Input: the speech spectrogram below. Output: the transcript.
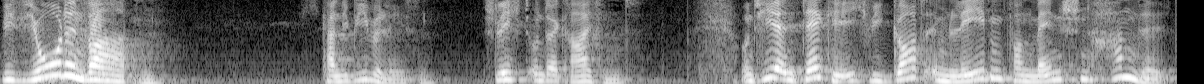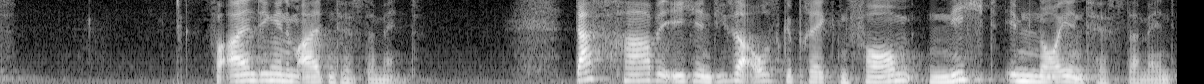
Visionen warten. Ich kann die Bibel lesen. Schlicht und ergreifend. Und hier entdecke ich, wie Gott im Leben von Menschen handelt. Vor allen Dingen im Alten Testament. Das habe ich in dieser ausgeprägten Form nicht im Neuen Testament.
